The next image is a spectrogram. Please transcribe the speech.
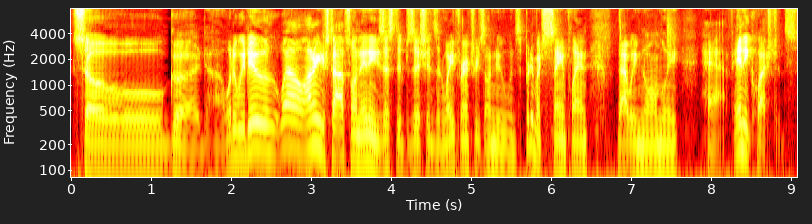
so good. Uh, what do we do? Well, honor your stops on any existing positions and wait for entries on new ones. Pretty much the same plan that we normally have. Any questions?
